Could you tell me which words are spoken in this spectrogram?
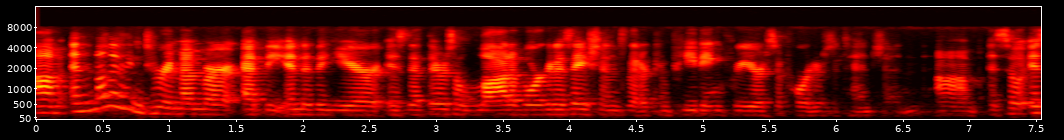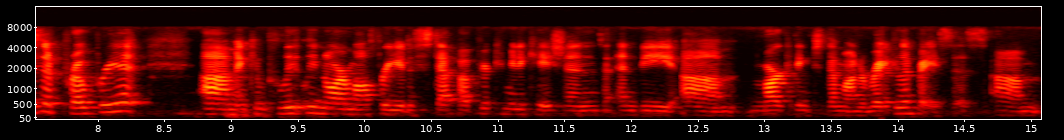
Um, and another thing to remember at the end of the year is that there's a lot of organizations that are competing for your supporters' attention. Um, and so is it appropriate um, and completely normal for you to step up your communications and be um, marketing to them on a regular basis. Um,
